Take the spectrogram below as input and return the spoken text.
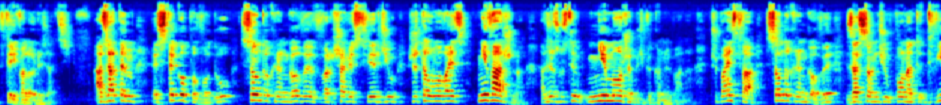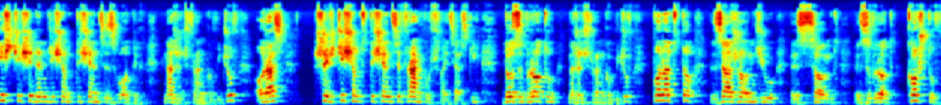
w tej waloryzacji. A zatem z tego powodu Sąd Okręgowy w Warszawie stwierdził, że ta umowa jest nieważna, a w związku z tym nie może być wykonywana. Proszę Państwa, Sąd Okręgowy zasądził ponad 270 tysięcy złotych na rzecz Frankowiczów oraz 60 tysięcy franków szwajcarskich do zwrotu na rzecz Frankowiczów. Ponadto zarządził sąd zwrot kosztów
